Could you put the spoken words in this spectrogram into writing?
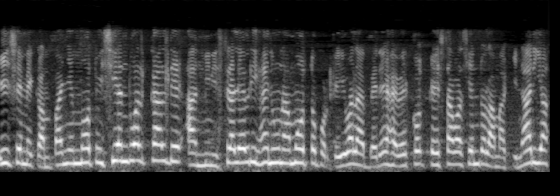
hice mi campaña en moto. Y siendo alcalde administré Lebrija en una moto porque iba a las veredas a ver qué estaba haciendo la maquinaria,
